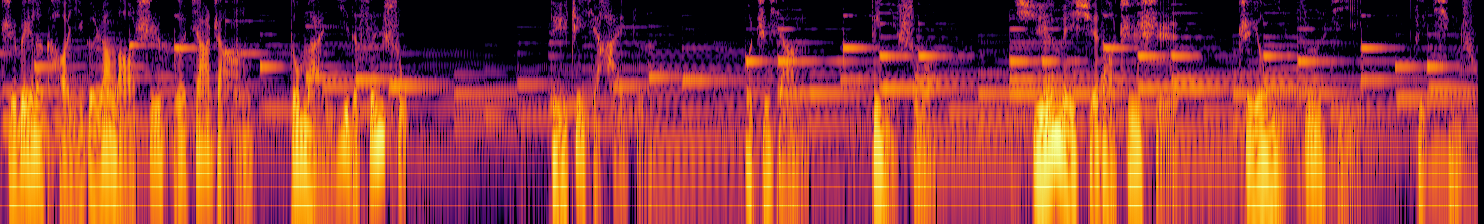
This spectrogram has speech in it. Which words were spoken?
只为了考一个让老师和家长都满意的分数。对于这些孩子，我只想。对你说，学没学到知识，只有你自己最清楚。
